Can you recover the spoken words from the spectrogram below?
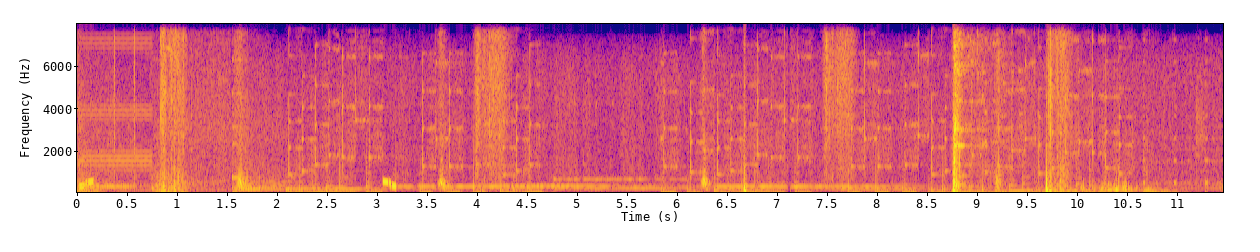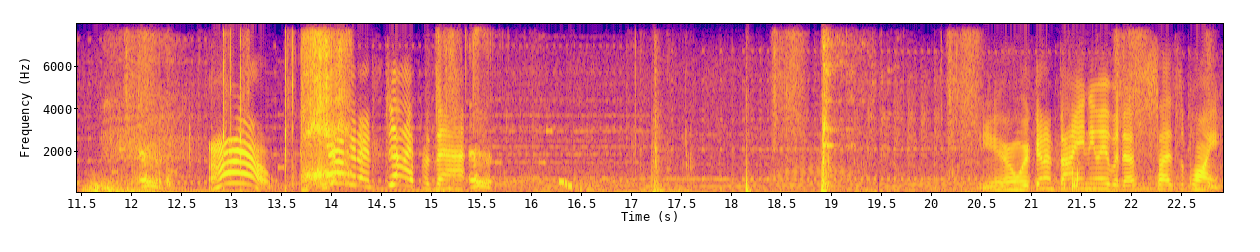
Ow! Anyway, but that's besides the point.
